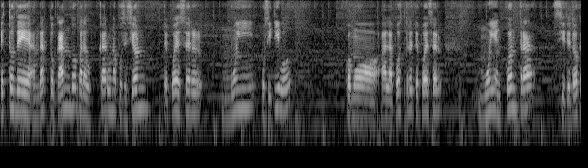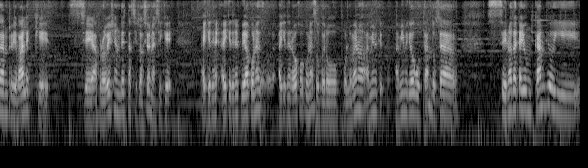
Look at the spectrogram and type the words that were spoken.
esto de andar tocando para buscar una posición te puede ser muy positivo como a la postre te puede ser muy en contra si te tocan rivales que se aprovechen de esta situación. Así que hay que tener, hay que tener cuidado con eso, hay que tener ojo con eso, pero por lo menos a mí, a mí me quedó gustando. O sea, se nota que hay un cambio y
